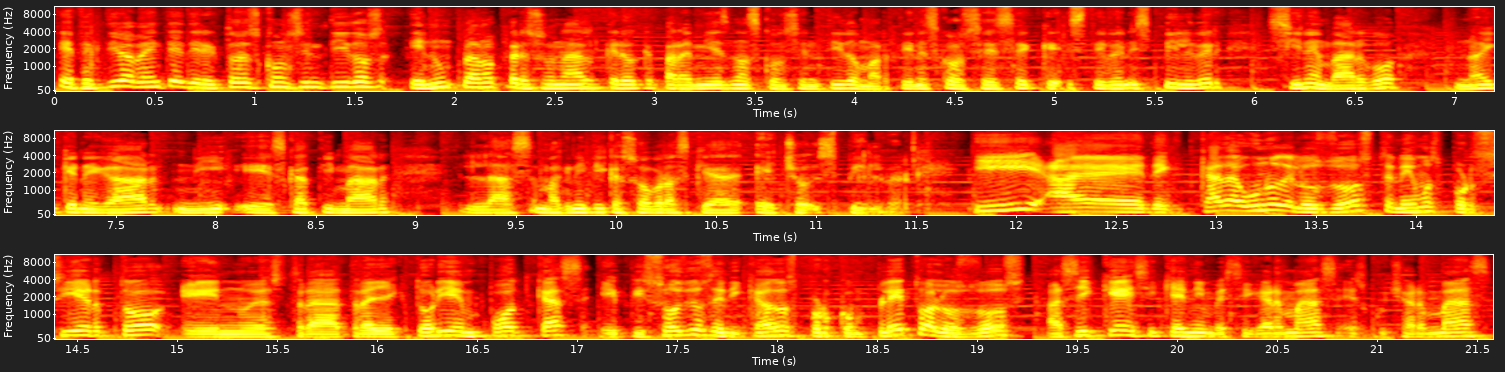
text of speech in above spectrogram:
Efectivamente, directores consentidos. En un plano personal, creo que para mí es más consentido Martín Scorsese que Steven Spielberg. Sin embargo, no hay que negar ni escatimar las magníficas obras que ha hecho Spielberg. Y eh, de cada uno de los dos tenemos, por cierto, en nuestra trayectoria en podcast, episodios dedicados por completo a los dos. Así que si quieren investigar más, escuchar más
